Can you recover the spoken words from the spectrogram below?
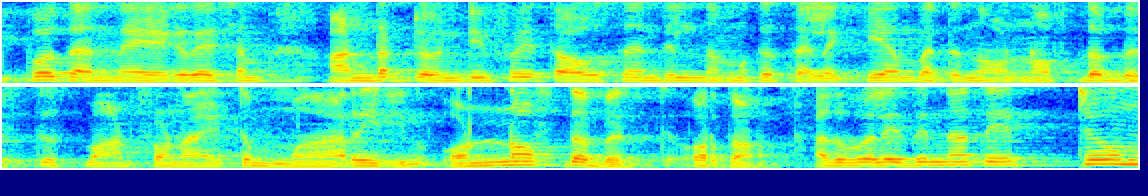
ഇപ്പോൾ തന്നെ ഏകദേശം അണ്ടർ ട്വന്റി ഫൈവ് തൗസൻഡിൽ നമുക്ക് സെലക്ട് ചെയ്യാൻ പറ്റുന്ന one of the best smartphone ആയിട്ട് മാറിയിരിക്കുന്നു. വൺ ഓഫ് ദ ബെസ്റ്റ് ഓർത്തോണം. അതുപോലെ ഇതിനകത്ത് ഏറ്റവും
